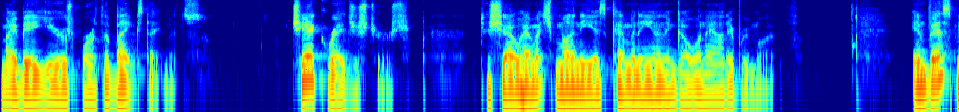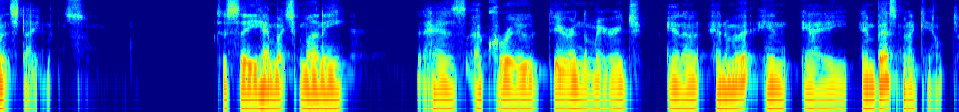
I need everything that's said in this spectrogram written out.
maybe a year's worth of bank statements, check registers to show how much money is coming in and going out every month, investment statements to see how much money has accrued during the marriage in a in a, in a investment account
